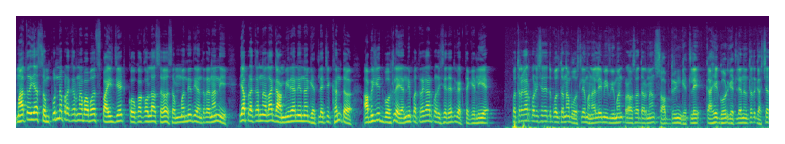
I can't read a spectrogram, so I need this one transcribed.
मात्र या संपूर्ण प्रकरणाबाबत स्पाईस जेट संबंधित यंत्रणांनी या प्रकरणाला गांभीर्याने न घेतल्याची खंत अभिजित भोसले यांनी पत्रकार परिषदेत व्यक्त केली आहे. पत्रकार परिषदेत बोलताना भोसले म्हणाले मी विमान प्रवासादरम्यान सॉफ्ट ड्रिंक घेतले. काही घोट घेतल्यानंतर घशात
